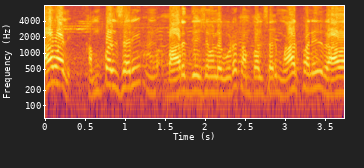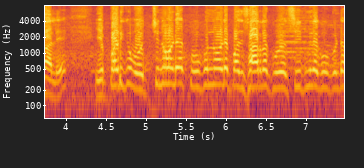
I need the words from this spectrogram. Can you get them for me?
రావాలి. కంపల్సరీ భారతదేశంలో కూడా కంపల్సరీ మార్పు అనేది రావాలి. ఎప్పటికీ వచ్చినోడే కూకున్నోడే పదిసార్లు సీట్ మీద కూకుంటే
